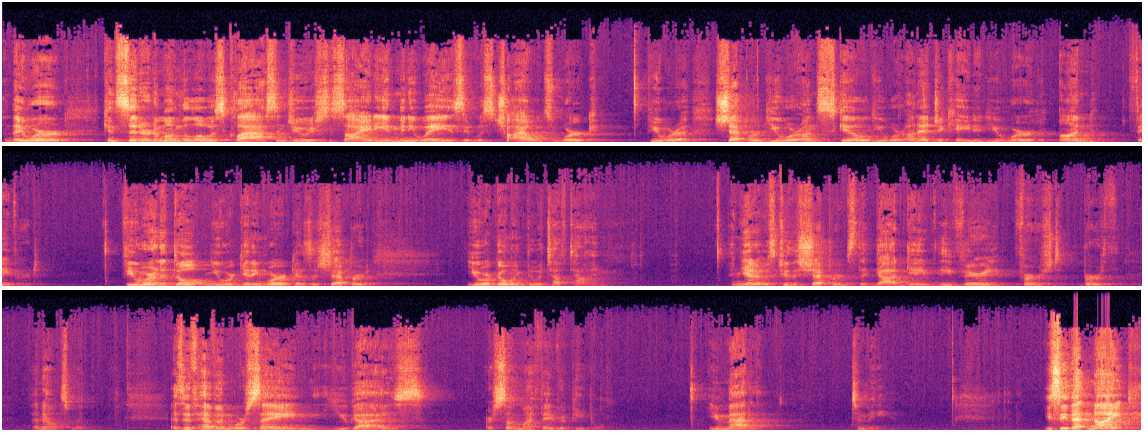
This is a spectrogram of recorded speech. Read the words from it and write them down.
They were considered among the lowest class in Jewish society. In many ways, it was child's work. If you were a shepherd, you were unskilled, you were uneducated, you were unfavored. If you were an adult and you were getting work as a shepherd, you were going through a tough time. And yet, it was to the shepherds that God gave the very first birth announcement as if heaven were saying, You guys are some of my favorite people. You matter to me. You see, that night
